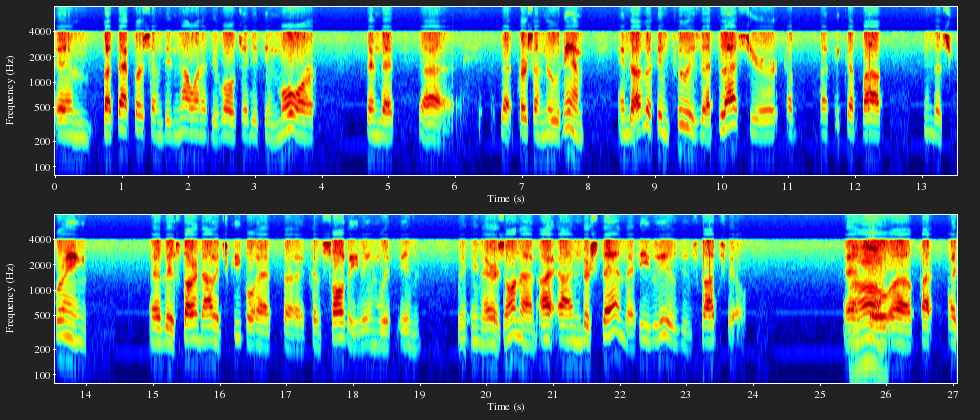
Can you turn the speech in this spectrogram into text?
and but that person did not want to divulge anything more than that uh, that person knew him. And the other thing too is that last year, uh, I think about in the spring, uh, the Star Knowledge people had uh, consulted him with in in Arizona, and I, I understand that he lives in Scottsdale. And so uh, I, I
